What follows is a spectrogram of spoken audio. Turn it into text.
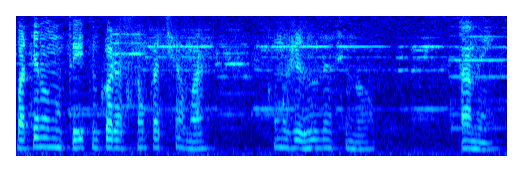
batendo no peito e no coração para te amar, como Jesus ensinou. Amém.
